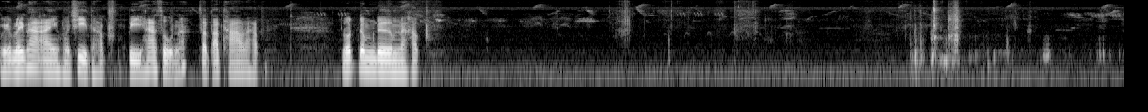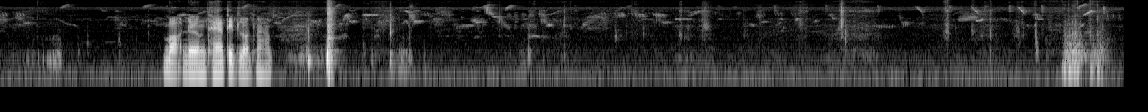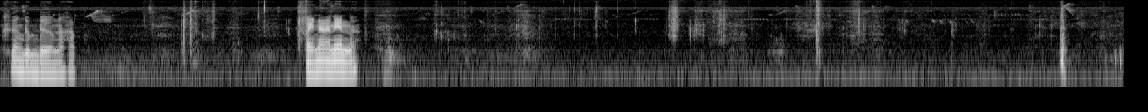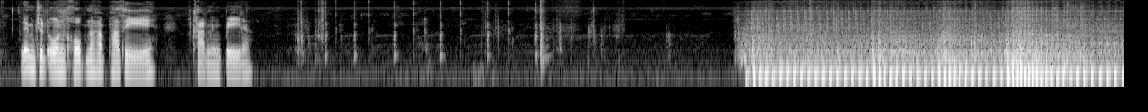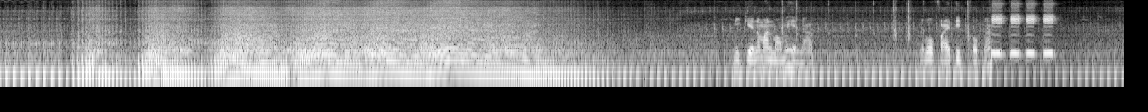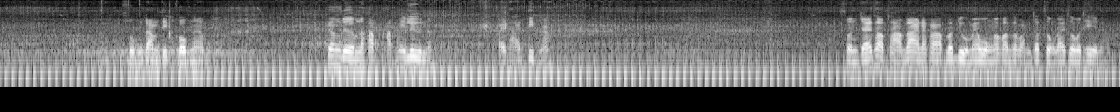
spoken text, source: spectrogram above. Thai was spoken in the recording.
เว็บไรผ้าไอหัวฉีดนะครับ ปีห้าศูนย์นะ สตาร์ทเท้านะครับ รถเดิมๆนะครับ เบาะเดิมแท้ติดรถนะครับเครื่องเดิมๆนะครับ หน้าแน่นนะเล่มชุดโอนครบนะครับ ภาษีขาดหนึ่งปีนะ มีเกียร์น้ำมันมองไม่เห็นนะครับ ระบบไฟติดครบนะ สูงต่ำติดครบนะครับ เครื่องเดิมนะครับขับไม่ลื่นนะไฟท้ายติดนะ สนใจสอบถามได้นะครับ รถอยู่แม่วงนครสวรรค์จัดส่งได้ทั่วประเทศนะครับ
